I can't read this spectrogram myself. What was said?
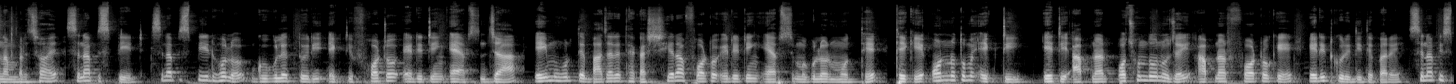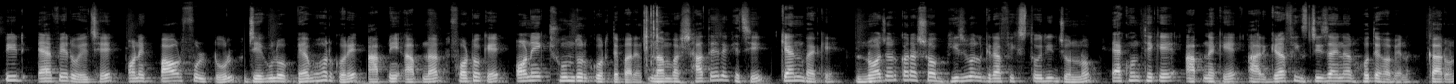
নাম্বার ছয় স্ন্যাপ স্পিড স্ন্যাপ স্পিড হলো গুগলের তৈরি একটি ফটো এডিটিং অ্যাপস যা এই মুহূর্তে বাজারে থাকা সেরা ফটো এডিটিং অ্যাপসগুলোর মধ্যে থেকে অন্যতম একটি। এটি আপনার পছন্দ অনুযায়ী আপনার ফটোকে এডিট করে দিতে পারে। স্ন্যাপ স্পিড অ্যাপে রয়েছে অনেক পাওয়ারফুল টুল যেগুলো ব্যবহার করে আপনি আপনার ফটোকে অনেক সুন্দর করতে পারেন। নাম্বার সাথে রেখেছি ক্যানভাকে নজর করা সব ভিজুয়াল গ্রাফিক্স তৈরির জন্য এখন থেকে আপনাকে আর গ্রাফিক্স ডিজাইনার হতে হবে না। কারণ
